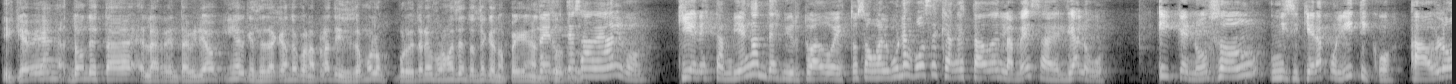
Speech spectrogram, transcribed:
y que vean dónde está la rentabilidad o quién es el que se está quedando con la plata y si somos los propietarios de farmacia, entonces que nos peguen a Pero nosotros. usted sabe algo, quienes también han desvirtuado esto son algunas voces que han estado en la mesa del diálogo y que no son ni siquiera políticos. Hablo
